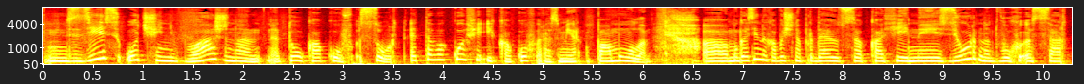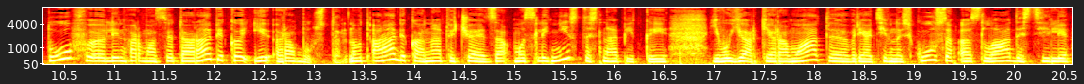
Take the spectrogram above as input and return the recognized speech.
Здесь очень важно важно то, каков сорт этого кофе и каков размер помола. А, в магазинах обычно продаются кофейные зерна двух сортов. Для информации это арабика и робуста. Но вот арабика, она отвечает за маслянистость напитка и его яркий аромат, вариативность вкуса, сладость или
